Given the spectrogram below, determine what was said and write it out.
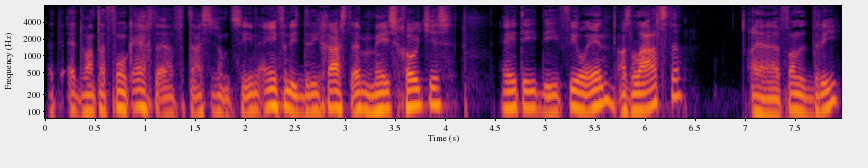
het, want dat vond ik echt fantastisch om te zien. Een van die drie gasten, Mees Gootjes heet die, die viel in als laatste van de drie.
